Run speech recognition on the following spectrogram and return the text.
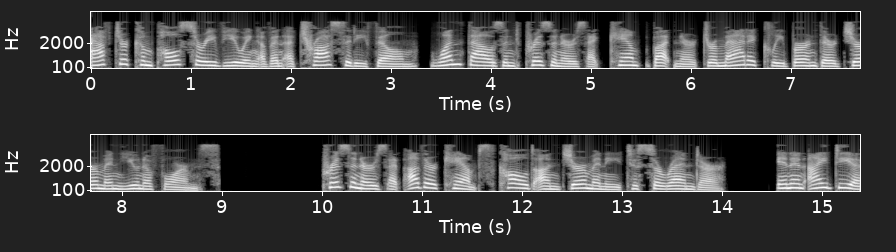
After compulsory viewing of an atrocity film, 1,000 prisoners at Camp Butner dramatically burned their German uniforms. Prisoners at other camps called on Germany to surrender. In an idea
